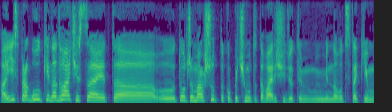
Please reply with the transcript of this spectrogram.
А есть прогулки на два часа, это э, тот же маршрут, только почему-то товарищ идет именно вот с таким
